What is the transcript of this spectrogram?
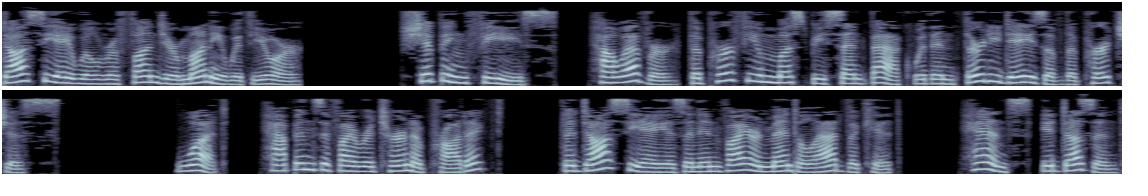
Dossier will refund your money with your shipping fees. However, the perfume must be sent back within 30 days of the purchase. What happens if I return a product? The dossier is an environmental advocate. Hence, it doesn't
